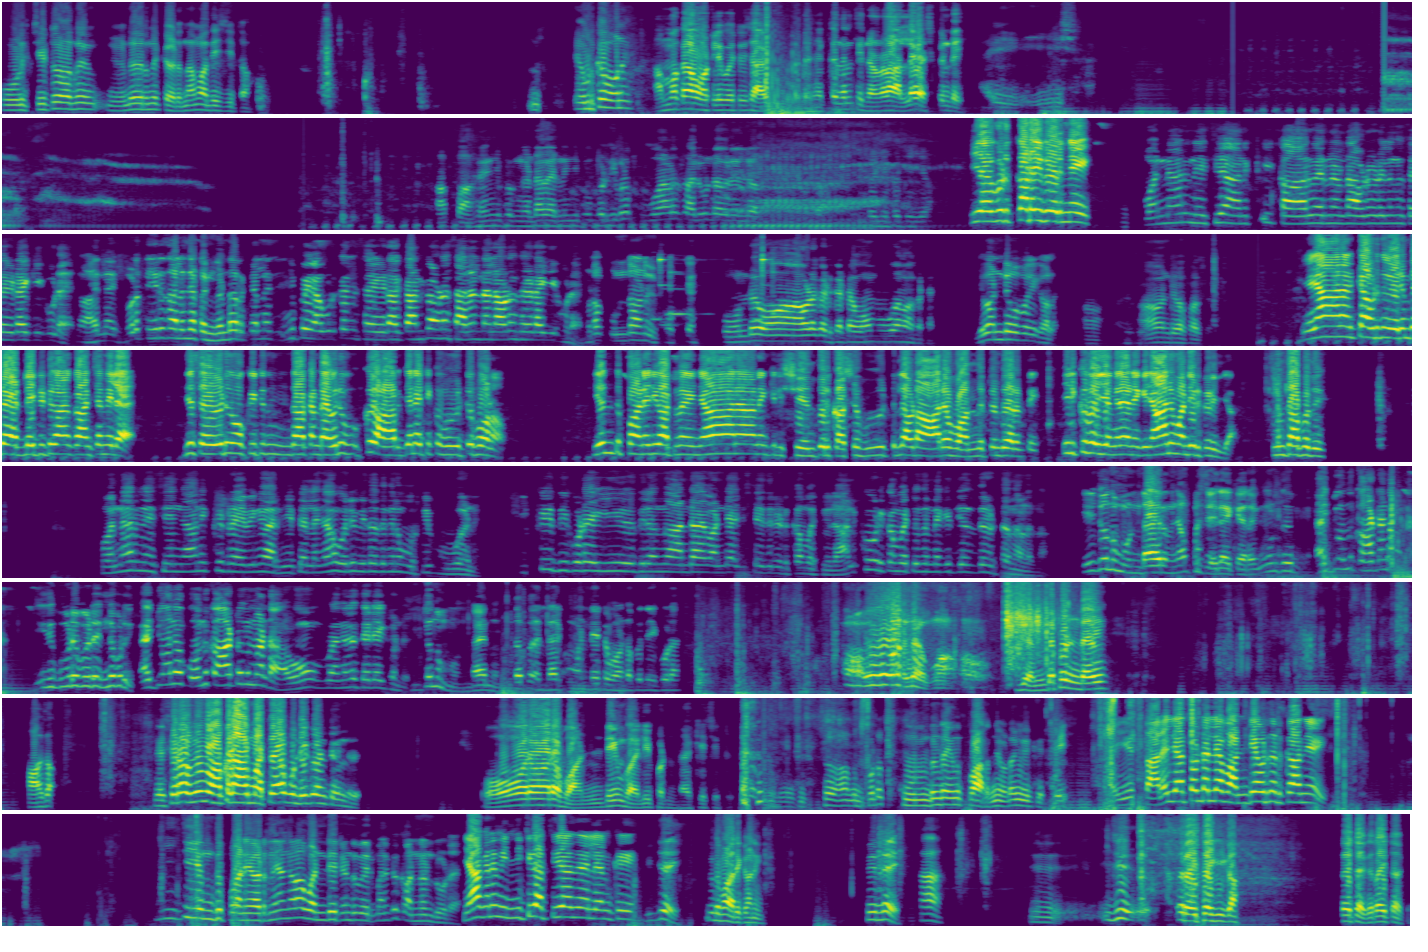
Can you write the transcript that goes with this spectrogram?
കുളിച്ചിട്ട് വന്ന് നീണ്ടു കയറുന്ന കിടന്നാ മതി വെച്ചിട്ടാ എവിടക്ക പോണേ? അമ്മയ്ക്ക് ആ ഹോട്ടലിൽ പോയിട്ട് ചായ എന്തെങ്കിലും തിന്നണോ നല്ല വിശക്കുണ്ടേ. ആ പഹ ഇനിയിപ്പോ ഇങ്ങോട്ടാ വരണ. ഇനിയിപ്പോ കൂടെ പോവാനുള്ള സ്ഥലം ഉണ്ടാവില്ലല്ലോ. ഇനിയിപ്പോ ചെയ്യാം. എവിടുക്കട വരുന്നേ പൊന്നാറ് നെസി അനക്ക് കാറ് കാർ അവിടെ അവിടെ ഒന്ന് സൈഡ് ആക്കി കൂടെ? അല്ല ഇവിടെ തീരെ സ്ഥലം ചേട്ടാ ഇങ്ങോട്ട് ഇറക്കല്ല ഇനിയിപ്പോ അവിടെ സൈഡ് ആക്കാൻ അനക്ക് അവിടെ സ്ഥലം ഉണ്ടല്ലോ അവിടെ സൈഡ് ആക്കി കൂടെ? ഇവിടെ കുണ്ടാണ്. ഓക്കെ കൊണ്ട് ഓ അവിടെ എടുക്കട്ടെ. ഓൻ പോവാ നോക്കട്ടെ. ഇത് വണ്ടി ഓഫ് ആ വണ്ടി ഓഫാക്ക് ഞാൻ എനിക്ക് അവിടുന്ന് വരുമ്പോ ഹെഡ്ലൈറ്റ് ഇട്ട് കാണിച്ചെന്നില്ലേ? ഇത് സൈഡ് നോക്കിയിട്ട് ഇതാക്കണ്ടേ? ഒരു അർജന്റായിട്ട് വീട്ടിൽ പോണം. എന്ത് പണി കാട്ടണേ? ഞാനാണെങ്കിൽ എന്തൊരു കശ വീട്ടിൽ അവിടെ ആരോ വന്നിട്ടുണ്ട് പറഞ്ഞിട്ട്. എനിക്ക് വയ്യ എങ്ങനെയാണെങ്കിൽ ഞാനും വണ്ടി എടുക്കണില്ല. എന്താപ്പത്? പൊന്നാർ ഞാൻ ഞാനിക്ക് ഡ്രൈവിംഗ് അറിഞ്ഞിട്ടല്ല. ഞാൻ ഒരു വിധം ഇങ്ങനെ ഉരുട്ടി പോവാണ്. ഇക്ക് ഇതിൽ കൂടെ ഈ ഇതിലൊന്നും എന്റെ വണ്ടി അഡ്ജസ്റ്റ് ചെയ്തിട്ട് എടുക്കാൻ പറ്റൂല. അനക്ക് ഓടിക്കാൻ പറ്റുന്നുണ്ടെങ്കിൽ ഇത് എടുത്തന്നാളെന്നാ ഇതൊന്നും ഉണ്ടായിരുന്നു ഞാൻ ഇപ്പൊ ശരിയാക്കിയാറ ഒന്ന് കാട്ടണ്ട. ഇത് വീട് വീട് ഇന്ന വീട്. ഒന്ന് കാട്ടൊന്നും വേണ്ട. ഓ അങ്ങനെ ശരിയാക്കിണ്ട് ഇതൊന്നും ഉണ്ടായിരുന്നു ഇതപ്പോ എല്ലാവർക്കും വണ്ടിയായിട്ട് പോകണ്ടപ്പോ ഇതിൽ കൂടെ? എന്തപ്പോ ഉണ്ടായി? അതാ. നസീറ ഒന്ന് നോക്കടാ മറ്റേ കുണ്ടിക്ക് വേണ്ടിട്ടുണ്ട് ഓരോരോ വണ്ടിയും വലിപ്പുണ്ടാക്കി വെച്ചിട്ട്. ഇവിടെ കുണ്ടുണ്ടെന്ന് ഇവിടെ നിങ്ങക്ക് അയ്യ സ്ഥലമില്ലാത്തോണ്ടല്ലേ വണ്ടി അവിടെ എടുക്കാഞ്ഞേ? ഇജി എന്ത് പണിയാട്ടണ് ഞങ്ങൾ ആ വണ്ടി ആയിട്ടുണ്ട് വരുമ്പോ എനിക്ക് കണ്ണുണ്ടൂടെ ഞാൻ അങ്ങനെ മിന്നിച്ച് കത്തിയാന്നല്ലേ എനിക്ക്? ഇജേ ഇങ്ങോട്ട് മാറിക്കാണി പിന്നെ ആ. ഇജ് റൈറ്റ് ആക്കിക്കാം. റൈറ്റ് ആക്കി റൈറ്റ് ആക്ക്.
